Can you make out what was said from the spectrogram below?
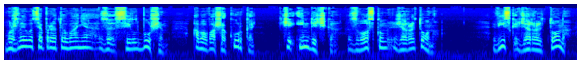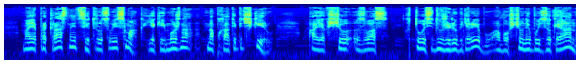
можливо, це приготування з сілбушем, або ваша курка чи індичка з воском Джеральтона. Віск Джеральтона має прекрасний цитрусовий смак, який можна напхати під шкіру. А якщо з вас хтось дуже любить рибу або що-небудь з океану,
